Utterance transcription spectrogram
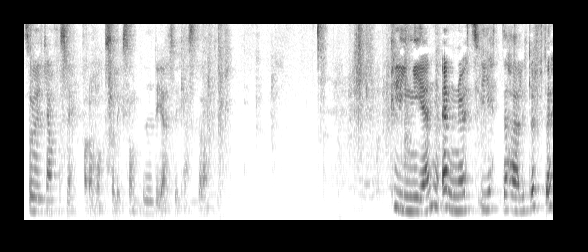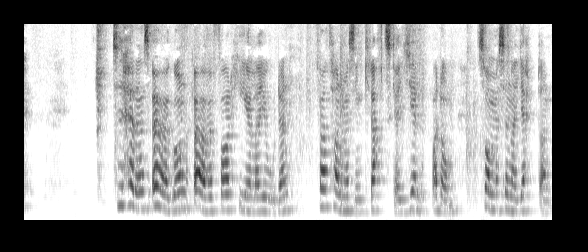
Så vi kan få släppa dem också liksom, i det att vi kastar dem. Pling igen, ännu ett jättehärligt löfte. Ty Herrens ögon överfar hela jorden för att han med sin kraft ska hjälpa dem som med sina hjärtan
